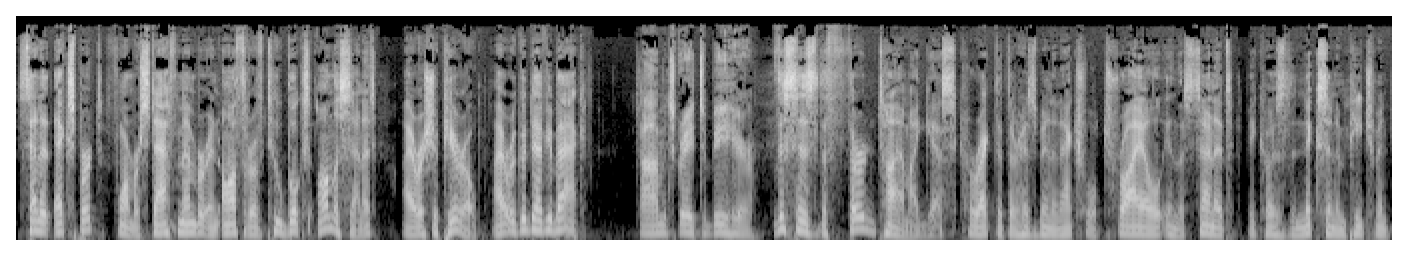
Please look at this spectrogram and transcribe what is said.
Senate expert, former staff member, and author of two books on the Senate, Ira Shapiro. Ira, good to have you back. Tom, it's great to be here. This is the third time, I guess, correct, that there has been an actual trial in the Senate because the Nixon impeachment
